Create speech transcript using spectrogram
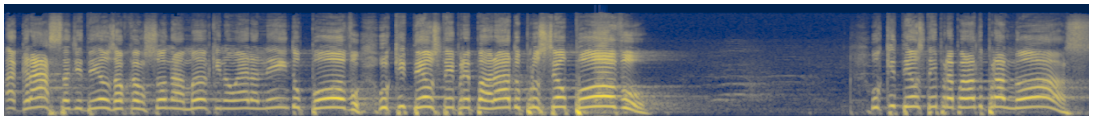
A graça de Deus alcançou Naamã, que não era nem do povo. O que Deus tem preparado para o seu povo? O que Deus tem preparado para nós?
